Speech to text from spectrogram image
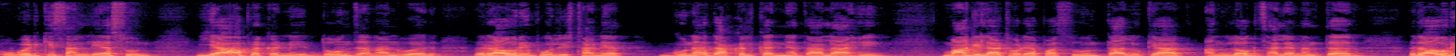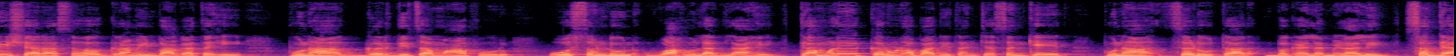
उघडकीस आणली असून या प्रकरणी दोन जणांवर रावरी पोलीस ठाण्यात गुन्हा दाखल करण्यात आला आहे. मागील आठवड्यापासून तालुक्यात अनलॉक झाल्यानंतर रावरी शहरासह ग्रामीण भागातही पुन्हा गर्दीचा महापूर ओसंडून वाहू लागला आहे. त्यामुळे करोनाबाधितांच्या संख्येत पुन्हा चढ उतार बघायला मिळाले. सध्या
